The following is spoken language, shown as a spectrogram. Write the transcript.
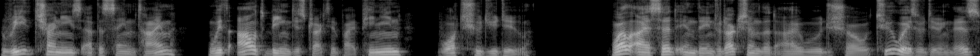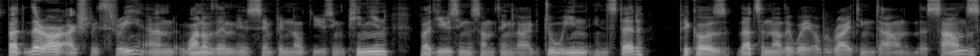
read Chinese at the same time, without being distracted by pinyin, what should you do? Well, I said in the introduction that I would show two ways of doing this, but there are actually three, and one of them is simply not using pinyin, but using something like zhuyin instead, because that's another way of writing down the sounds,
